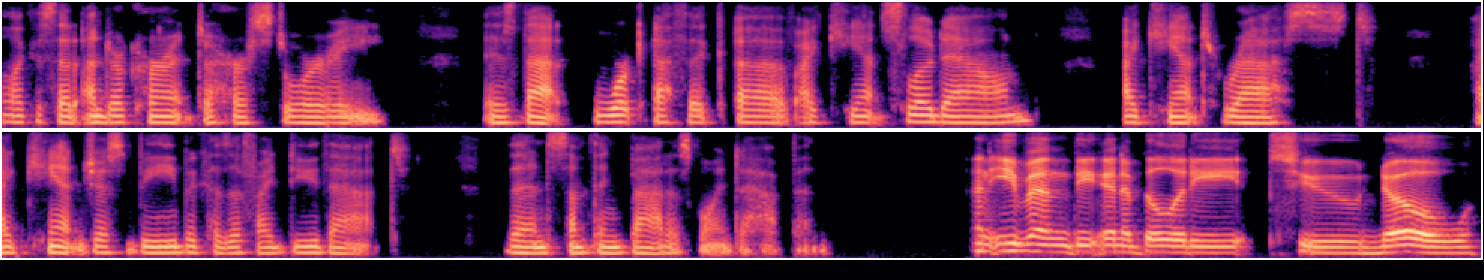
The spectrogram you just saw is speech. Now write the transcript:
like i said undercurrent to her story is that work ethic of i can't slow down. I can't rest. I can't just be because if i do that then something bad is going to happen. And even the inability to know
